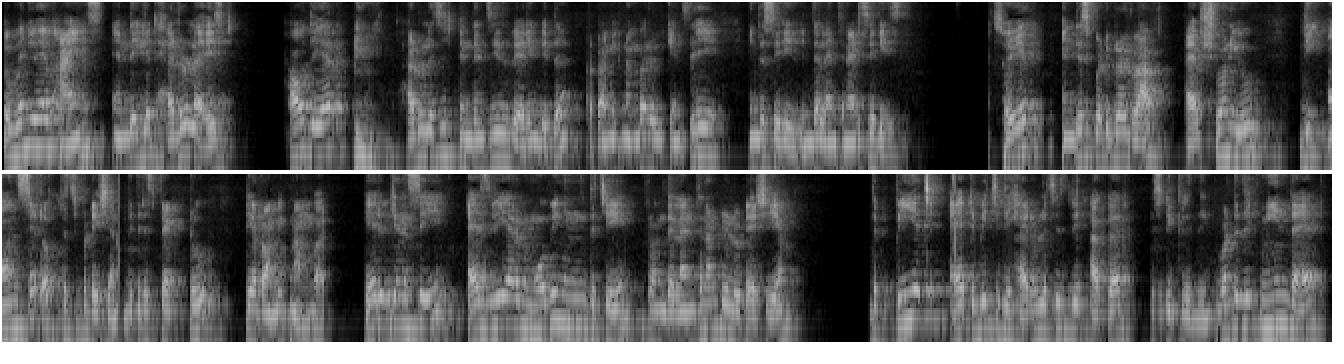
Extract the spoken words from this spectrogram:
So when you have ions and they get hydrolyzed how their hydrolysis tendency is varying with the atomic number you can say in the series in the lanthanide series so here in this particular graph i have shown you the onset of precipitation with respect to the atomic number here you can see as we are moving in the chain from the lanthanum to lutetium, the pH at which the hydrolysis will occur is decreasing. What does it mean that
